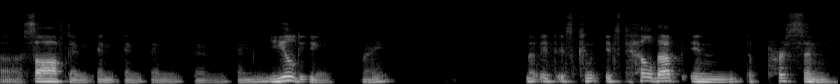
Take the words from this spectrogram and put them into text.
uh, soft and and and and and, and yielding right? No it, it's it's held up in the person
